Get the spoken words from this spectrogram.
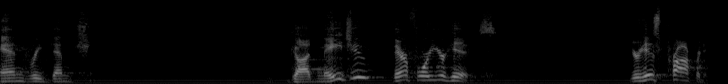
and redemption. God made you, therefore you're His. You're His property.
